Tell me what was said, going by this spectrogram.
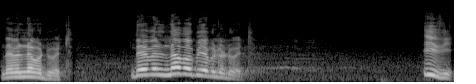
They will never do it. They will never be able to do it. Easy.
